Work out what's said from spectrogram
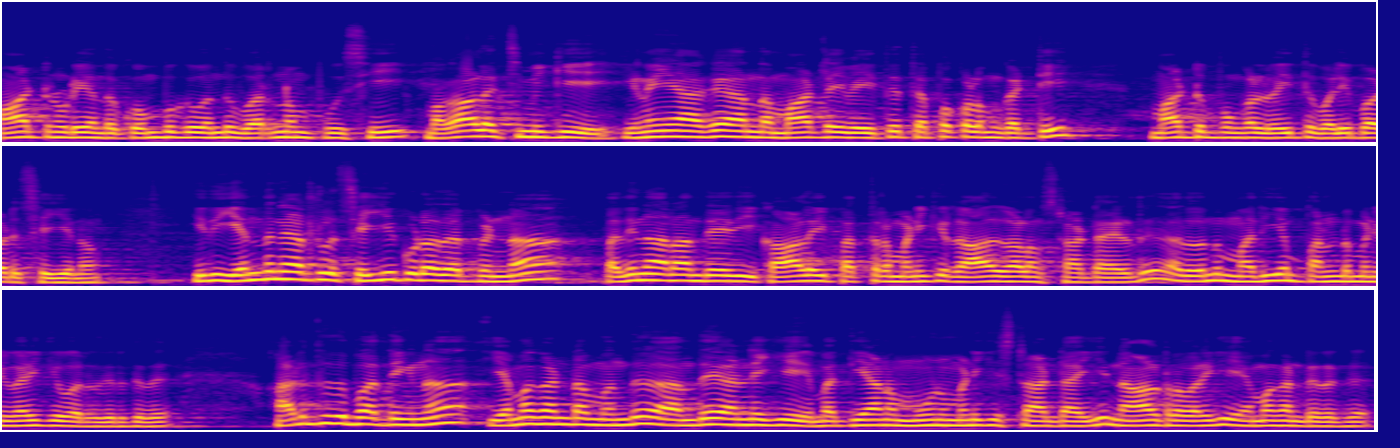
மாட்டினுடைய அந்த கொம்புக்கு வந்து வர்ணம் பூசி மகாலட்சுமிக்கு இணையாக அந்த மாட்டை வைத்து தெப்பக்குளம் கட்டி மாட்டுப் பொங்கல் வைத்து வழிபாடு செய்யணும். இது எந்த நேரத்தில் செய்யக்கூடாது அப்படின்னா பதினாறாம் தேதி காலை பத்தரை மணிக்கு ராகு காலம் ஸ்டார்ட் ஆயிடுது. அது வந்து மதியம் பன்னெண்டு மணி வரைக்கும் வருது இருக்குது. அடுத்தது பார்த்திங்கன்னா யமகண்டம் வந்து அந்த அன்னைக்கு மத்தியானம் மூணு மணிக்கு ஸ்டார்ட் ஆகி நாலரை வரைக்கும் யமகண்டம் இருக்குது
